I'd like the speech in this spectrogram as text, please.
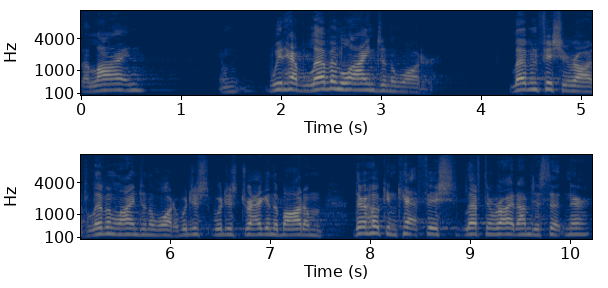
the line. And we'd have 11 lines in the water. 11 fishing rods, 11 lines in the water. We're just, we're just dragging the bottom. They're hooking catfish left and right. I'm just sitting there.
